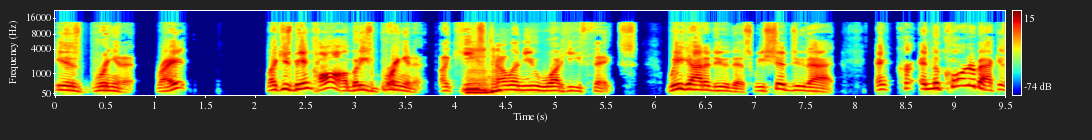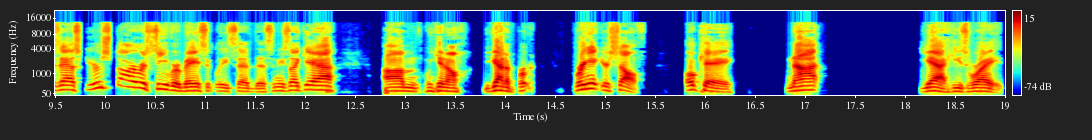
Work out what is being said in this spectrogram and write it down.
is bringing it, right? Like he's being calm, but he's bringing it. Like he's Mhm. telling you what he thinks. We got to do this. We should do that. And and the quarterback is asking your star receiver basically said this, and he's like, yeah, um, you know, you got to br- bring it yourself. Okay, not. Yeah, he's right.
